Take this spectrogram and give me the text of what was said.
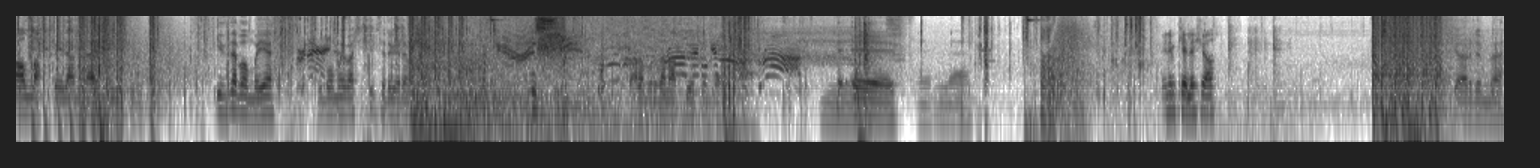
Allah belanı versin istedim. İzle bombayı. Bu bombayı başka kimse de göremez. Sana buradan atlıyorsun. Eller. Benim keleşi al. Gördün mü?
